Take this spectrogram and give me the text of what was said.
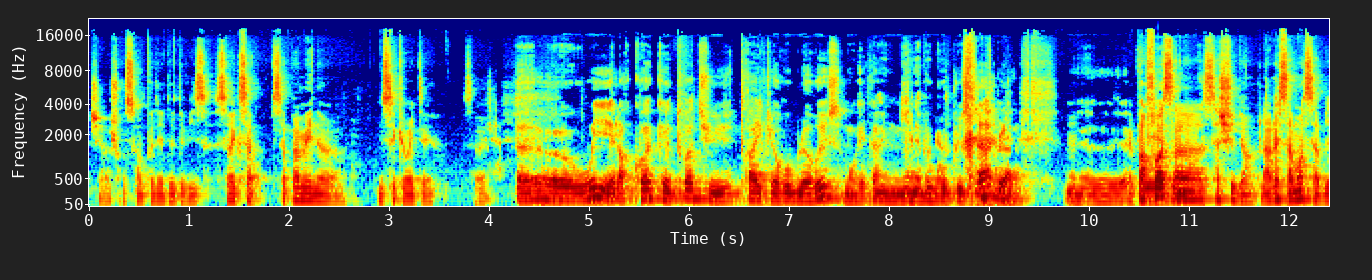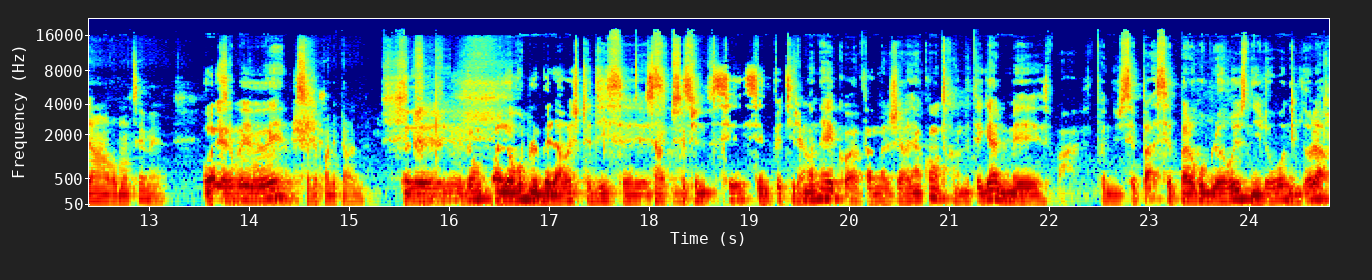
Je, reçois un peu des deux devises. C'est vrai que ça, ça permet une, une sécurité. Euh, oui, alors quoi que toi tu travailles avec le rouble russe, bon, qui est quand même une monnaie beaucoup plus stable. euh, parfois ça, ça chute bien. Là récemment ça a bien remonté, mais oui, oui, oui. Ça dépend des périodes. Euh, donc le rouble bélarus, je te dis, c'est une, une, petite monnaie, quoi. Enfin, moi j'ai rien contre, hein, mais égal, mais c'est pas pas le rouble russe, ni l'euro, ni le dollar.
